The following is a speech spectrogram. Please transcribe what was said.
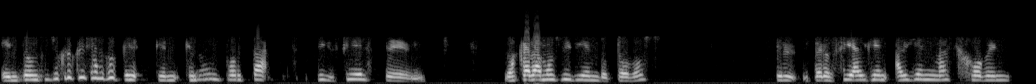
Entonces yo creo que es algo que, que, que no importa si, si este lo acabamos viviendo todos, pero, si alguien alguien más joven,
